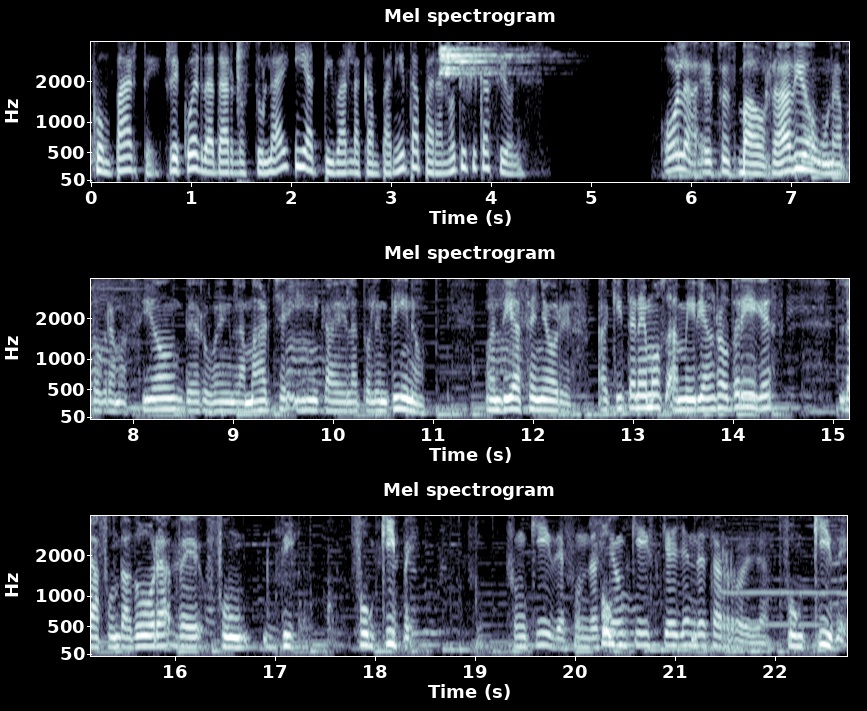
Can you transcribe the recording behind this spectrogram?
Comparte, recuerda darnos tu like y activar la campanita para notificaciones. Hola, esto es Bao Radio, una programación de Rubén Lamarche y Micaela Tolentino. Buen día, señores. Aquí tenemos a Miriam Rodríguez, la fundadora de Fundi- Funquipe, Funkide, Fundación Fun- Quisqueya en Desarrollo. Funquide.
